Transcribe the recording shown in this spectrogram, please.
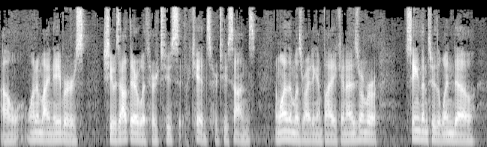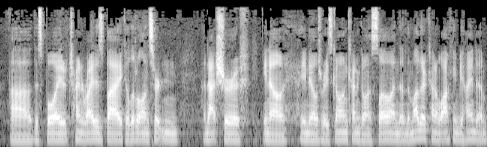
uh, one of my neighbors, she was out there with her two kids, her two sons, and one of them was riding a bike. And I just remember seeing them through the window. Uh, this boy trying to ride his bike, a little uncertain, not sure if you know he knows where he's going, kind of going slow, and then the mother kind of walking behind him,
